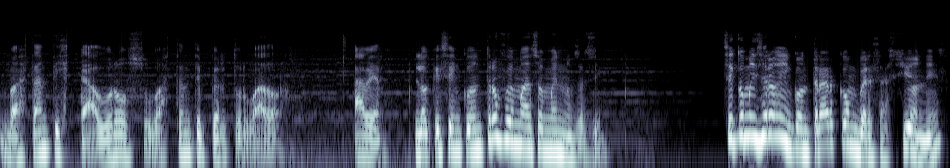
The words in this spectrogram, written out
bastante escabroso, bastante perturbador. A ver, lo que se encontró fue más o menos así. Se comenzaron a encontrar conversaciones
